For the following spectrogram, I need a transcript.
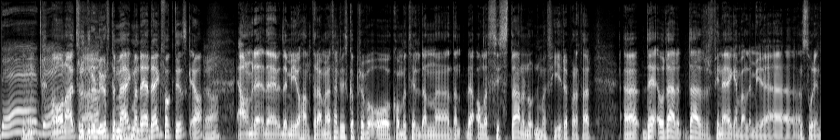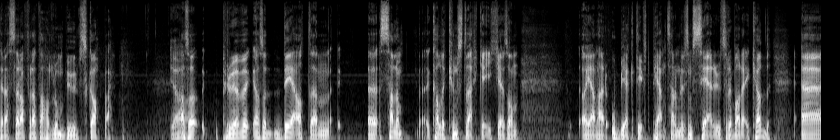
det, Mm. det Å nei, jeg trodde du lurte meg, men det er deg, faktisk. Ja, ja. men det, det, det er mye å hente der. Men jeg tenkte vi skal prøve å komme til den, eh, den, det aller siste, eller nummer fire på dette. her Uh, det, Og der, der finner jeg en veldig mye En stor interesse, da, for dette handler om budskapet. Altså, prøve, altså det at en eh, Selv om kaller kall kunstverket ikke er sånn og igjen her objektivt pent, selv om det liksom ser ut som det bare er kødd, eh,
